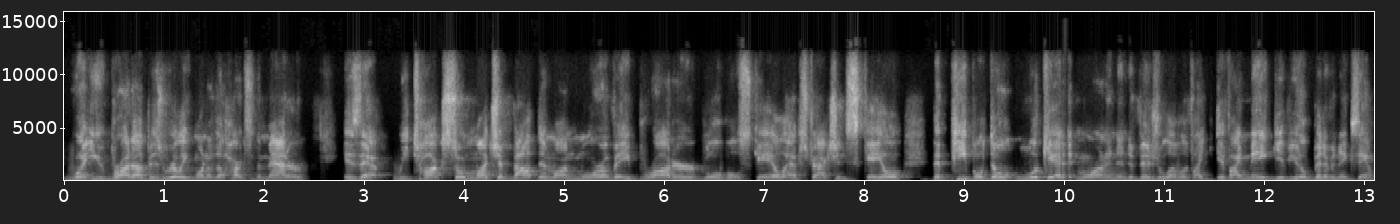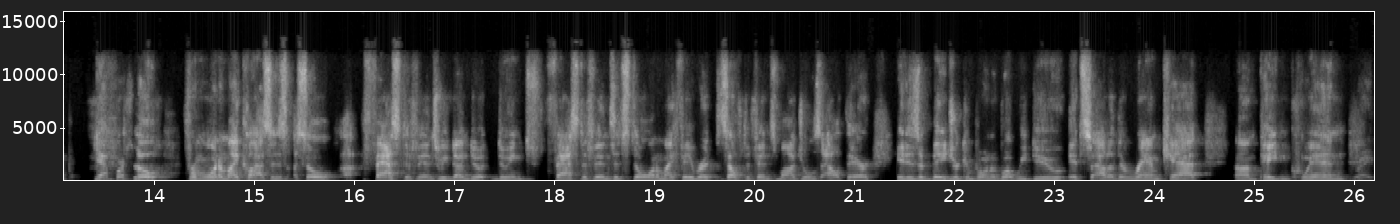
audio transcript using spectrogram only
what you brought up is really one of the hearts of the matter is that we talk so much about them on more of a broader global scale abstraction scale that people don't look at it more on an individual level if i if i may give you a bit of an example yeah, of course. So from one of my classes, so uh, fast defense, we've done do, doing fast defense. It's still one of my favorite self defense modules out there. It is a major component of what we do. It's out of the RMCAT, um, Peyton Quinn, right.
